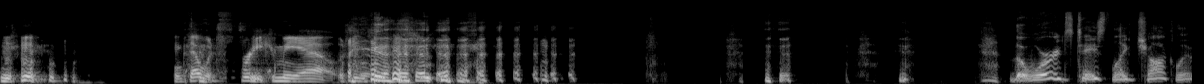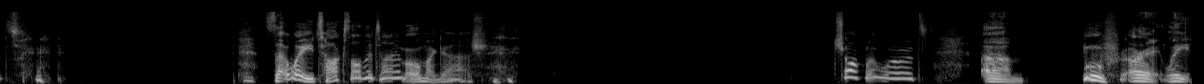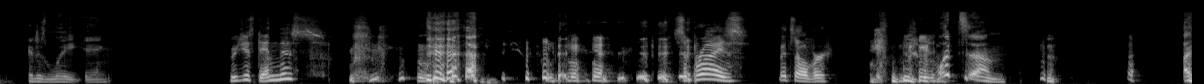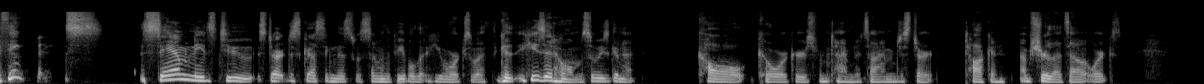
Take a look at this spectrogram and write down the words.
I think that would freak me out. the words taste like chocolates. Is that why he talks all the time? Oh my gosh. Chocolate words. Um oof. All right, late. It is late, gang. we just end this? Surprise! It's over. what um I think S- Sam needs to start discussing this with some of the people that he works with because he's at home, so he's gonna call coworkers from time to time and just start talking. I'm sure that's how it works.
